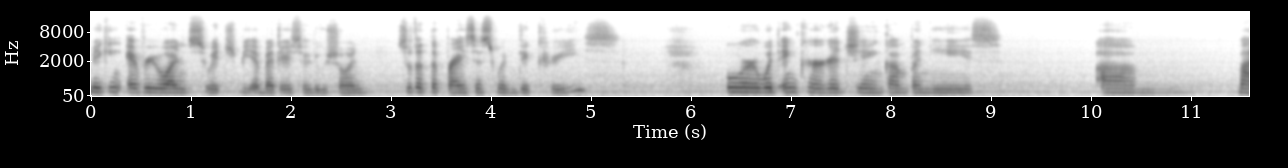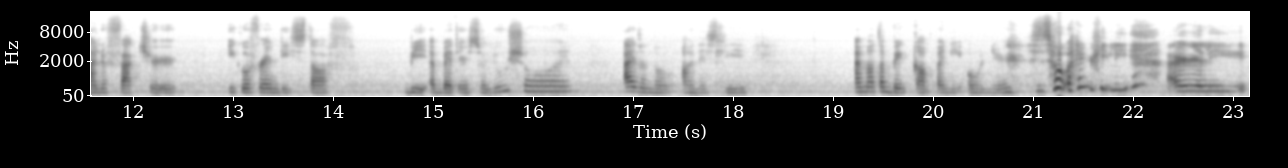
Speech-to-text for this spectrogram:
making everyone switch be a better solution so that the prices would decrease? Or would encouraging companies um, manufacture eco-friendly stuff be a better solution? I don't know, honestly. I'm not a big company owner, so I really, I really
